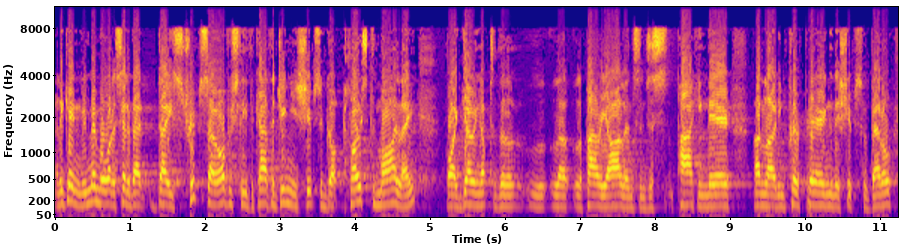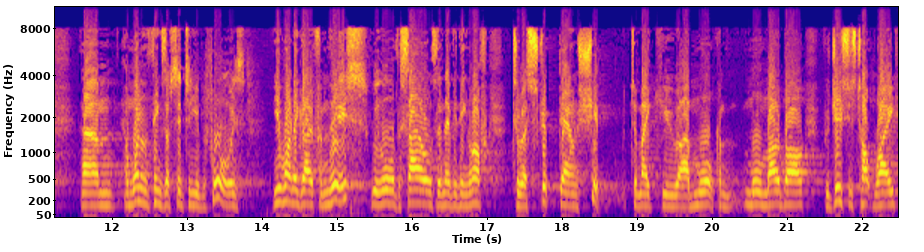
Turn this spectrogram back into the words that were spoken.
and again, remember what I said about day's trip. So obviously the Carthaginian ships had got close to Mylae by going up to the Lipari Islands and just parking there, unloading, preparing their ships for battle. Um, and one of the things I've said to you before is you want to go from this, with all the sails and everything off, to a stripped down ship to make you uh, more, more mobile, reduces top weight,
